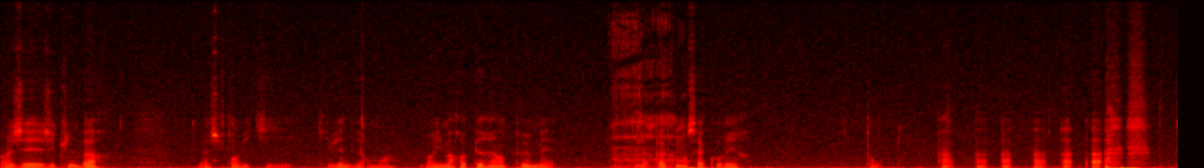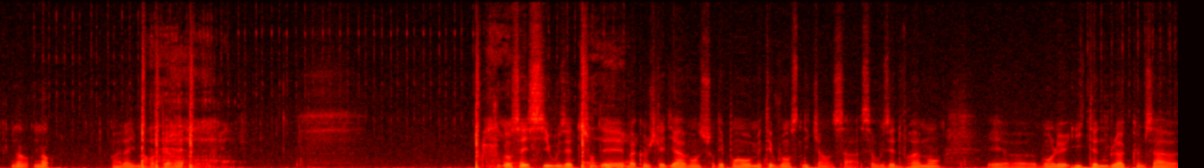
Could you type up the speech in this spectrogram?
Enfin, j'ai qu'une barre. Là j'ai pas envie qu'il vienne vers moi. Bon il m'a repéré un peu mais il a pas commencé à courir ah ah ah ah ah ah. Non non. Voilà il m'a repéré. Je vous conseille si vous êtes sur des bah, comme je l'ai dit avant sur des points hauts mettez-vous en sneak hein, ça, ça vous aide vraiment. Et euh, bon le hit and block comme ça euh,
